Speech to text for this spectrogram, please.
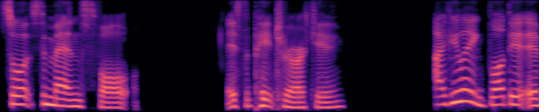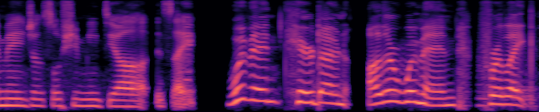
So it's the men's fault. It's the patriarchy. I feel like body image on social media is like Women tear down other women mm-hmm. for like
